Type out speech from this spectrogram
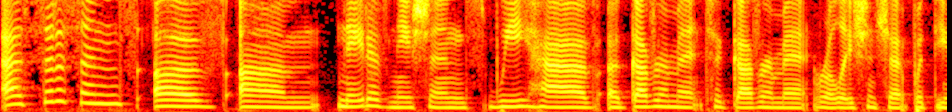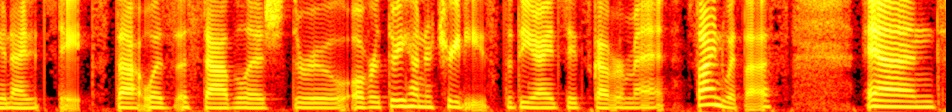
as citizens of um, Native nations, we have a government to government relationship with the United States that was established through over 300 treaties that the United States government signed with us. And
